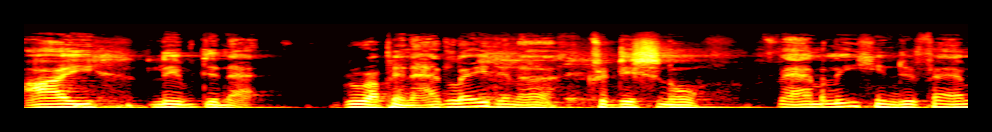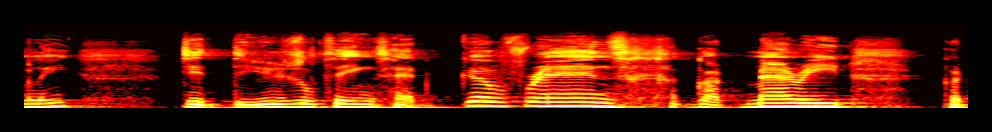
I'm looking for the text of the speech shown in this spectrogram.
I lived in, grew up in Adelaide in a traditional family, Hindu family. Did the usual things, had girlfriends, got married, got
